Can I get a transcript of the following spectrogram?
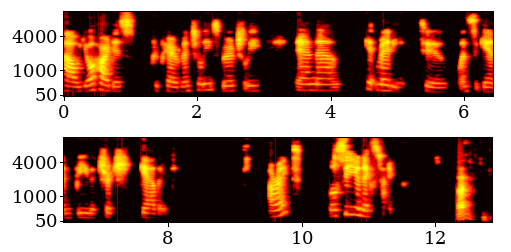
how your heart is prepared mentally, spiritually, and um, get ready to once again be the church gathered. All right, we'll see you next time. Bye.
